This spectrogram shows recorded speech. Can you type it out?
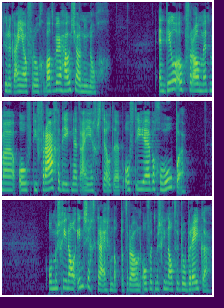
Toen ik aan jou vroeg, wat weerhoudt jou nu nog? En deel ook vooral met me of die vragen die ik net aan je gesteld heb, of die je hebben geholpen. Om misschien al inzicht te krijgen in dat patroon, of het misschien al te doorbreken.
